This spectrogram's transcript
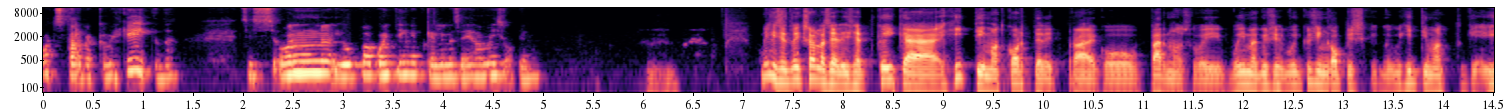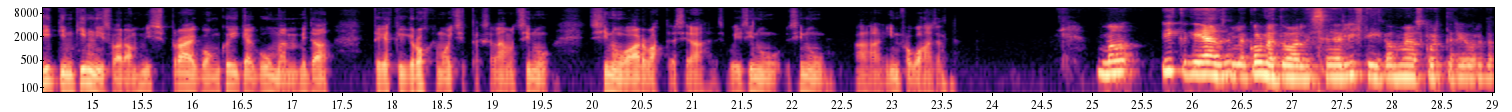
otstarbekam ehk ehitada, siis on juba kontingent, kellele see enam ei sobi. -hmm millised võiks olla sellised kõige hitimad korterid praegu Pärnus või võime küsi- või küsin ka hoopis hitimat, hitim kinnisvara, mis praegu on kõige kuumem, mida tegelikult kõige rohkem otsitakse, vähemalt sinu, sinu arvates ja, või sinu, sinu äh, info kohaselt? ma ikkagi jään selle kolmetoalise liftiga majas korteri juurde.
